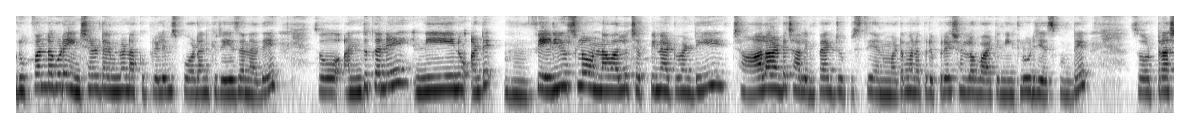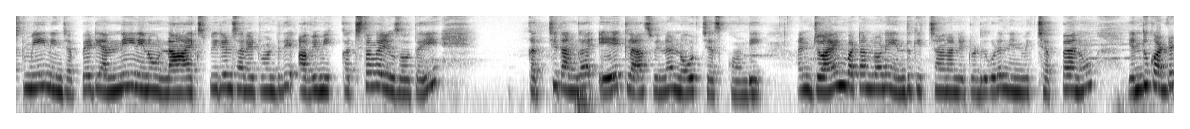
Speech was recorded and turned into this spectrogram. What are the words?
గ్రూప్ వన్లో కూడా ఇనిషియల్ టైంలో నాకు ప్రిలిమ్స్ పోవడానికి రీజన్ అదే. సో అందుకనే నేను అంటే ఫెయిల్యూర్స్లో ఉన్న వాళ్ళు చెప్పినటువంటి చాలా అంటే చాలా ఇంపాక్ట్ చూపిస్తాయి అనమాట మన ప్రిపరేషన్లో వాటిని ఇంక్లూడ్ చేసుకుంటే. సో ట్రస్ట్ మీ నేను చెప్పేటి అన్నీ నేను నా ఎక్స్పీరియన్స్ అనేటువంటిది అవి మీకు ఖచ్చితంగా యూజ్ అవుతాయి. ఖచ్చితంగా ఏ క్లాస్ విన్నా నోట్ చేసుకోండి. అండ్ జాయిన్ బటన్లోనే ఎందుకు ఇచ్చాను అనేటువంటిది కూడా నేను మీకు చెప్పాను. ఎందుకంటే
